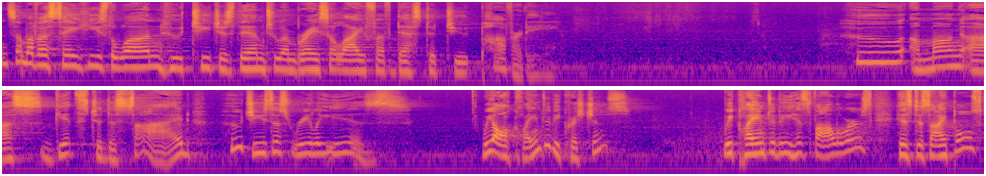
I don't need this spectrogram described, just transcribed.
And some of us say he's the one who teaches them to embrace a life of destitute poverty. who among us gets to decide who Jesus really is? We all claim to be Christians. We claim to be his followers, his disciples.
